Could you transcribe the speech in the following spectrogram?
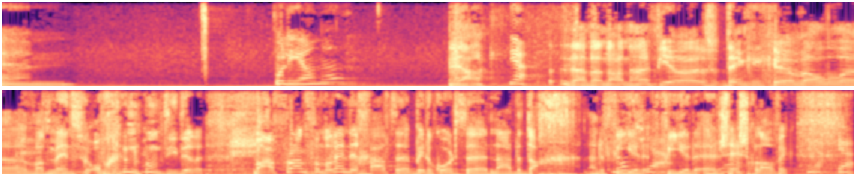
um, Pollyanna. Ja. ja. Nou, dan, dan heb je denk ik wel uh, wat mensen opgenoemd. Die er... Maar Frank van der Lende gaat uh, binnenkort uh, naar de dag. Naar de 4-6 ja. ja. geloof ik. Ja,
